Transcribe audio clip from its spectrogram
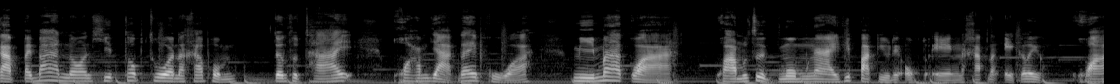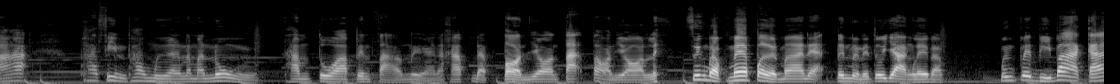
กลับไปบ้านนอนคิดทบทวนนะครับผมจนสุดท้ายความอยากได้ผัว มีมากกว่าความรู้สึกงมงายที่ปักอยู่ในอกตัวเองนะครับนางเอกก็เลยคว้าผ้าสิ้นผ้าเมืองนะมานุ่ง ทำตัวเป็นสาวเหนือนะครับ แบบต่อนยอนตะต่อนยอนเลย ซึ่งแบบแม่เปิดมาเนี่ย เป็นเหมือนในตัวอย่างเลยแบบ มึงเป็นผีบ้ากะ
